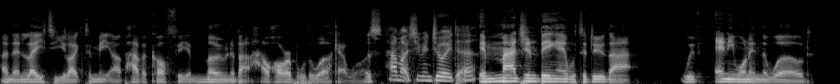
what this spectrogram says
and then later you like to meet up, have a coffee, and moan about how horrible the workout was How much you enjoyed it. imagine being able to do that with anyone in the world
